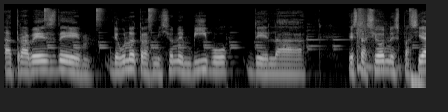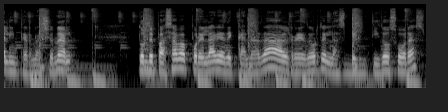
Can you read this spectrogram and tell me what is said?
a través de, de, una transmisión en vivo de la Estación Espacial Internacional, donde pasaba por el área de Canadá alrededor de las 22 horas,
